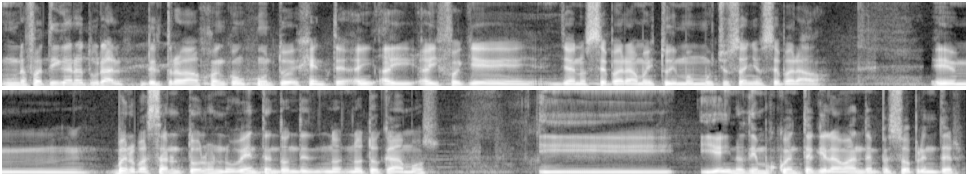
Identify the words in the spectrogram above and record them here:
una fatiga natural del trabajo en conjunto de gente. Ahí, ahí, ahí fue que ya nos separamos y estuvimos muchos años separados. Em, bueno, pasaron todos los 90 en donde no, no tocamos y, Y, ahí nos dimos cuenta que la banda empezó a aprender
